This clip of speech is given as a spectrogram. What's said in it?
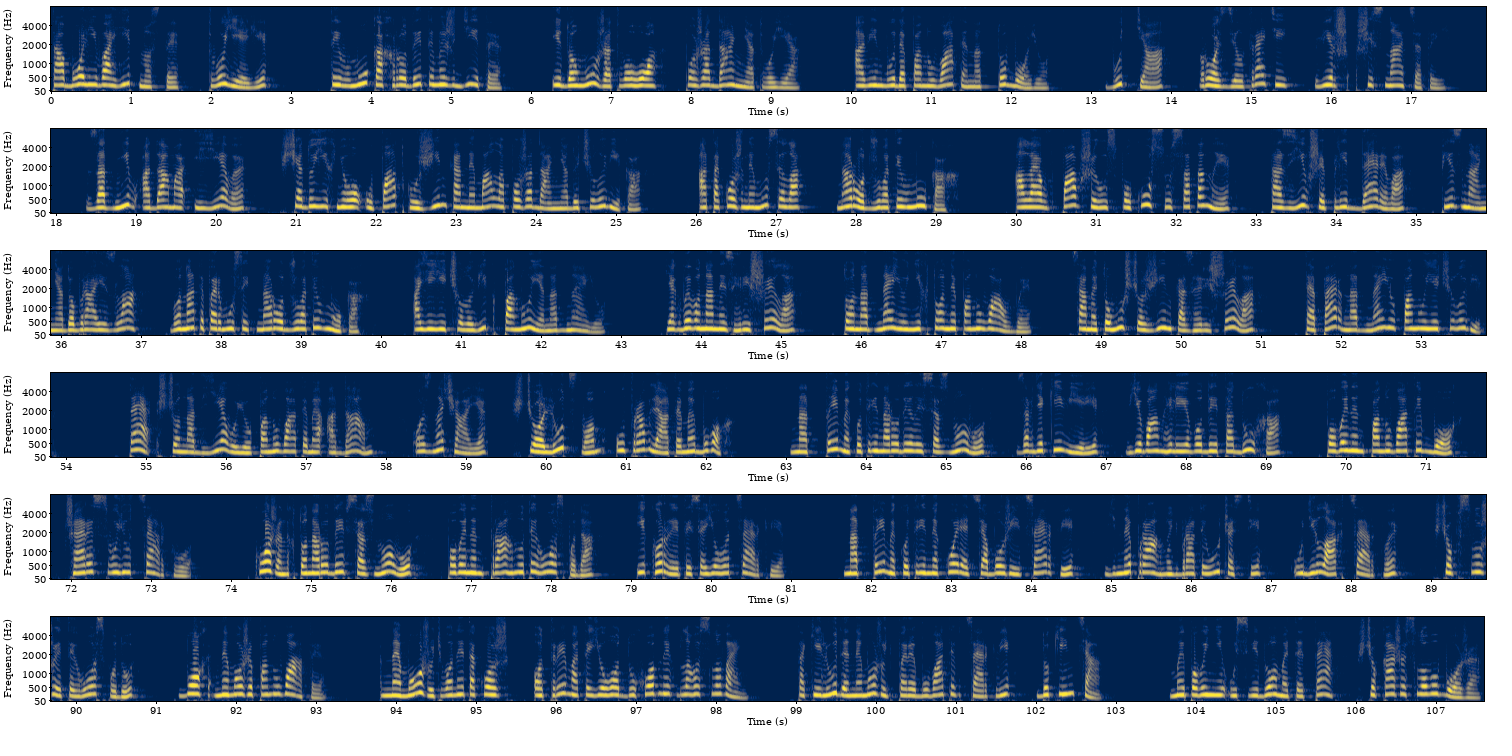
та болі вагітності твоєї, ти в муках родитимеш діти, і до мужа твого пожадання твоє, а він буде панувати над тобою. Буття, розділ 3, вірш 16. За днів Адама і Єви ще до їхнього упадку жінка не мала пожадання до чоловіка, а також не мусила народжувати в муках. Але, впавши у спокусу сатани та з'ївши плід дерева, пізнання добра і зла, вона тепер мусить народжувати в муках, а її чоловік панує над нею. Якби вона не згрішила, то над нею ніхто не панував би, саме тому, що жінка згрішила, тепер над нею панує чоловік. Те, що над Євою пануватиме Адам, означає, що людством управлятиме Бог. Над тими, котрі народилися знову завдяки вірі в Євангеліє води та духа, повинен панувати Бог через свою церкву. Кожен, хто народився знову, повинен прагнути Господа і коритися Його церкві. Над тими, котрі не коряться Божій церкві й не прагнуть брати участі у ділах церкви, щоб служити Господу, Бог не може панувати. Не можуть вони також отримати Його духовних благословень. Такі люди не можуть перебувати в церкві до кінця. Ми повинні усвідомити те, що каже Слово Боже.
